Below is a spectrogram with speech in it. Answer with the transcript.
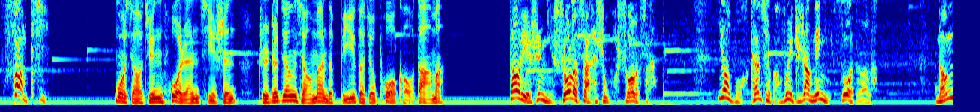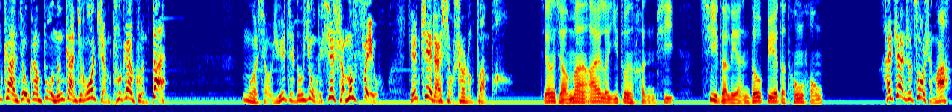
放屁！莫小军豁然起身，指着江小曼的鼻子就破口大骂：“到底是你说了算，还是我说了算？要不我干脆把位置让给你坐得了，能干就干，不能干就给我卷铺盖滚蛋！莫小鱼这都用了些什么废物，连这点小事都办不好。”江小曼挨了一顿狠批，气得脸都憋得通红，还站着做什么？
